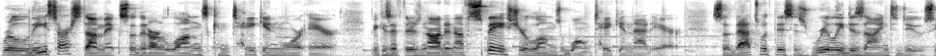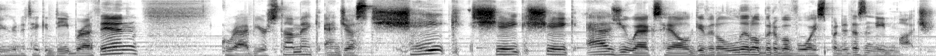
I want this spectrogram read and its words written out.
release our stomach so that our lungs can take in more air. Because if there's not enough space, your lungs won't take in that air. So that's what this is really designed to do. So you're gonna take a deep breath in, grab your stomach and just shake, shake, shake as you exhale. Give it a little bit of a voice, but it doesn't need much.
